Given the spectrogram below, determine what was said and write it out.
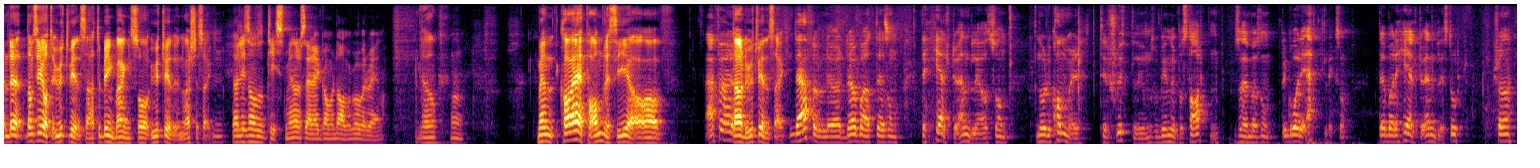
Eller det, De sier jo at det utvider seg. Etter Bing Bang så utvider universet seg. Mm. Det er litt sånn som tissen min når du ser ei gammel dame gå over veien. Ja. Mm. Men hva er på andre sida av Jeg føler, der det utvider seg? det jeg føler det gjør, det er bare at det er sånn Det er helt uendelig. Og sånn Når du kommer til slutt, liksom, så begynner du på starten. Så er det bare sånn Det går i ett, liksom. Det er bare helt uendelig stort. Skjønner du?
